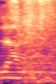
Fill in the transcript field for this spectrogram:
blood.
